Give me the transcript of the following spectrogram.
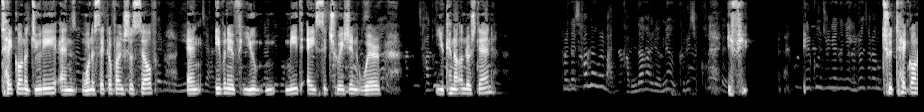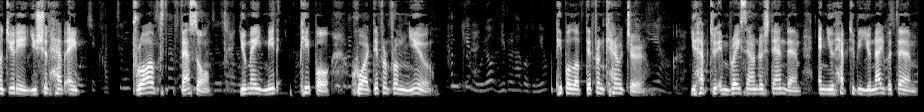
take on a duty and want to sacrifice yourself. And even if you m- meet a situation where you cannot understand, if you, to take on a duty, you should have a broad vessel. You may meet people who are different from you, people of different character. You have to embrace and understand them, and you have to be united with them.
